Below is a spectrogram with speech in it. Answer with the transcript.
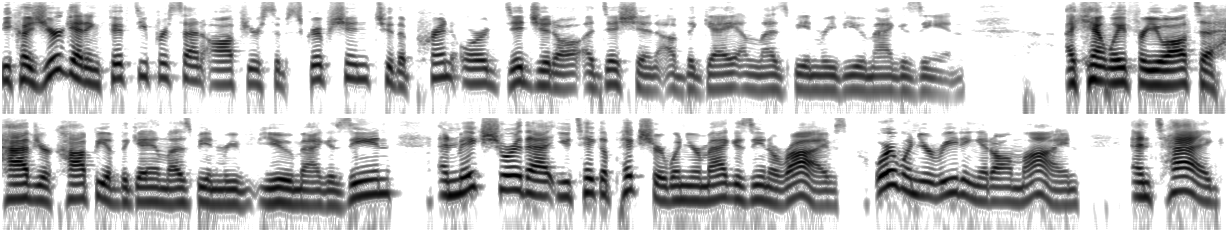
because you're getting 50% off your subscription to the print or digital edition of the Gay and Lesbian Review magazine. I can't wait for you all to have your copy of the Gay and Lesbian Review magazine and make sure that you take a picture when your magazine arrives or when you're reading it online and tag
